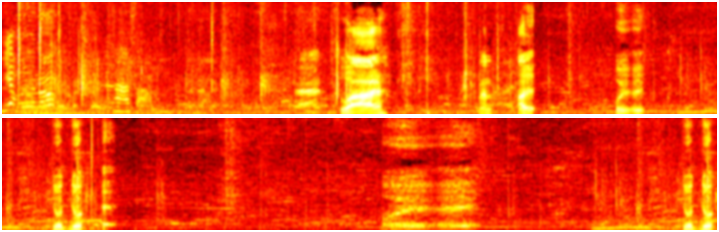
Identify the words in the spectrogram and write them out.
เยี่ยมยังมั้งห้าสามสวย นั่นเอ้ย อุ้ยอุ้ยหยุดหยุดเอ๊ะอุ้ยเอ้ยหยุดหยุด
